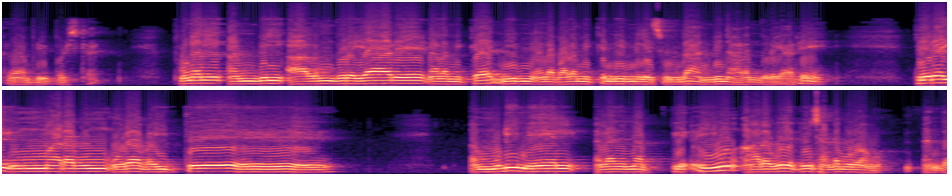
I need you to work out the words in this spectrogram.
அதான் அப்படி படிச்சிட்டார். புனல் அன்பில் ஆலந்துரையாரே நலமிக்க நீர் நல வளமிக்க நீர்நிலை சூழ்ந்த அன்பின் ஆலந்துரையாரே பிறையும் மரவும் உற வைத்து முடி மேல் என்ன பிறையும் அறவும் எப்பயும் சண்டை போடுவாங்க. அந்த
